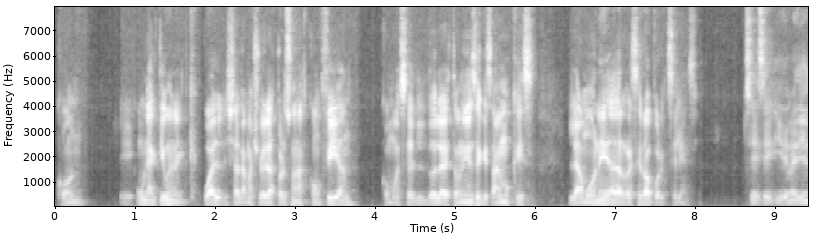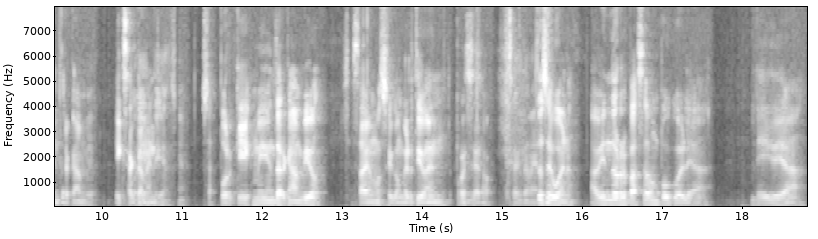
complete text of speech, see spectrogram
con eh, un activo en el cual ya la mayoría de las personas confían, como es el dólar estadounidense, que sabemos que es la moneda de reserva por excelencia. Sí, sí, y de medio intercambio. Exactamente. Día, sí. O sea, porque es medio intercambio, ya sabemos, se convirtió en reserva. Exactamente. Entonces, bueno, habiendo repasado un poco la, la idea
